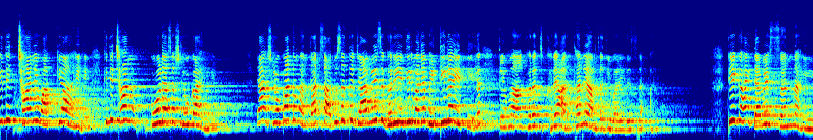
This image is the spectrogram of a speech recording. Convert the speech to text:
किती छान हे वाक्य आहे हे. किती छान गोड असा श्लोक आहे हे. या श्लोकात म्हणतात साधू संत ज्यावेळेस घरी येतील माझ्या भेटीला येतील तेव्हा खरंच खऱ्या अर्थाने आमचा दिवाळी दसरा आहे. ठीक आहे त्यावेळेस सण नाही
